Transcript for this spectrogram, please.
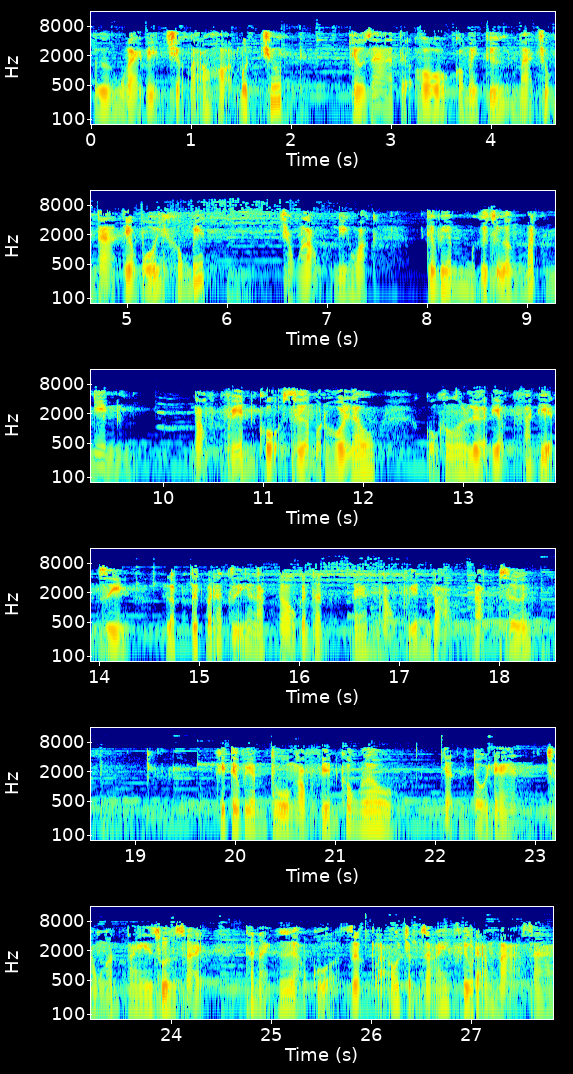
hướng vài vị trưởng lão hỏi một chút. Tiêu gia tựa hồ có mấy thứ mà chúng ta tiểu bối không biết. Trong lòng nghi hoặc, tiêu viêm dương mắt nhìn ngọc phiến cổ xưa một hồi lâu, cũng không có lửa điểm phát hiện gì, lập tức bất đắc dĩ lắc đầu cẩn thận đem ngọc phiến vào nạp giới. Khi tiêu viêm thu ngọc phiến không lâu, nhẫn tối đen trong ngón tay run rẩy thân ảnh hư ảo của dược lão chậm rãi phiêu đã mà ra.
